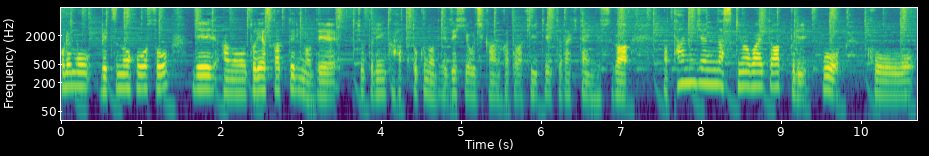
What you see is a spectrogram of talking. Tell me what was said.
これも別の放送であの取り扱ってるのでちょっとリンク貼っとくのでぜひお時間ある方は聞いていただきたいんですが、まあ、単純なスキマバイトアプリをこ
